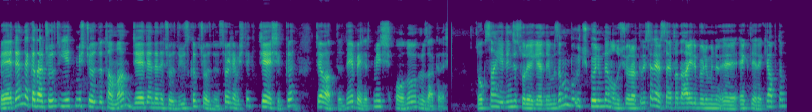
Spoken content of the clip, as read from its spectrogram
B'den ne kadar çözdü? 70 çözdü tamam. C'den de ne çözdü? 140 çözdüğünü söylemiştik. C şıkkı cevaptır diye belirtmiş oluruz arkadaşlar. 97. soruya geldiğimiz zaman bu 3 bölümden oluşuyor arkadaşlar. Her sayfada ayrı bölümünü e, ekleyerek yaptım.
